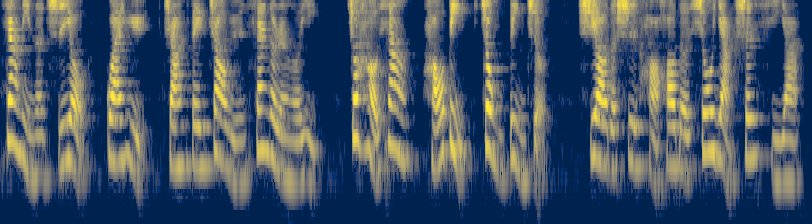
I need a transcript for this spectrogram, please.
将领呢，只有关羽、张飞、赵云三个人而已，就好像好比重病者需要的是好好的休养生息呀，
